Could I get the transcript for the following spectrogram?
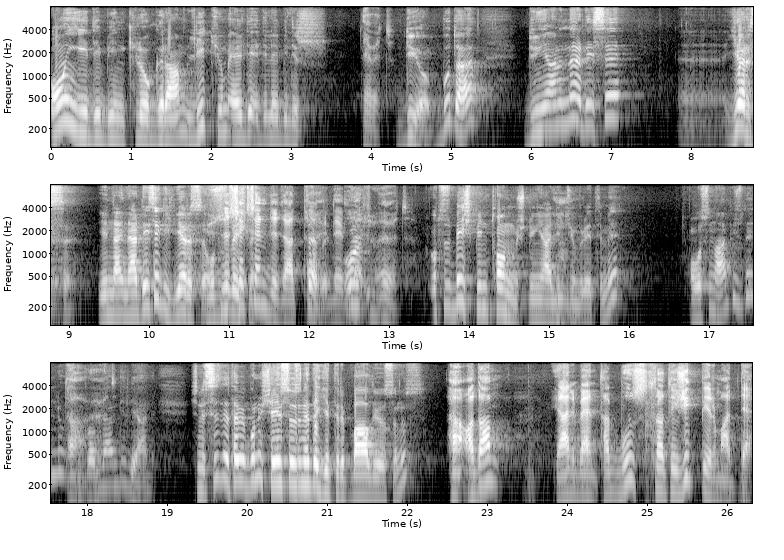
17 bin kilogram lityum elde edilebilir Evet. diyor. Bu da dünyanın neredeyse e, yarısı. Yani Neredeyse değil yarısı. Yüzde 35 bin. seksen dedi hatta. Tabii. O- Evet. 35 bin tonmuş dünya lityum üretimi. Olsun abi %50 olsun. Tamam, Problem değil yani. Şimdi siz de tabii bunu şeyin sözüne de getirip bağlıyorsunuz. Ha adam yani ben tabii bu stratejik bir madde.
